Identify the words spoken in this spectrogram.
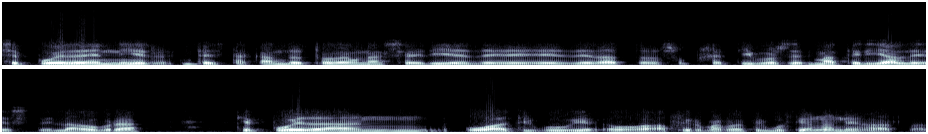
se pueden ir destacando toda una serie de, de datos objetivos, de materiales de la obra que puedan o, atribuir, o afirmar la atribución o negarla.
